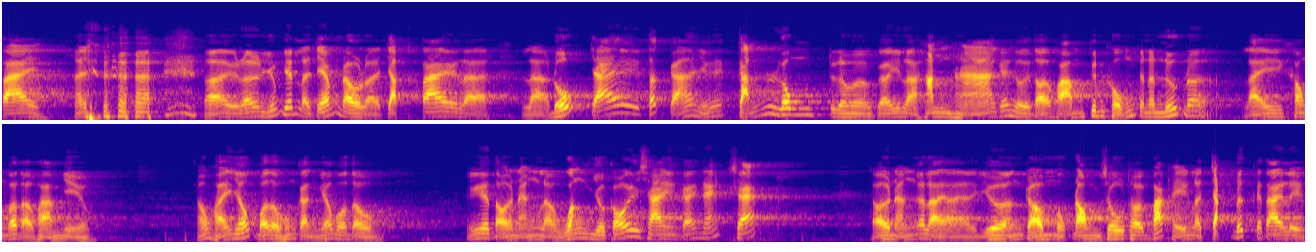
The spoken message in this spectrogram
tay. à, nó nhúc nhích là chém đầu là chặt tay là là đốt cháy tất cả những cái cảnh gông gọi là hành hạ cái người tội phạm kinh khủng cho nên nước đó lại không có tội phạm nhiều. Không phải nhốt bỏ tù không cần nhốt bỏ tù những cái tội nặng là quăng vô cối sai cái nát sát tội nặng đó là vừa ăn trộm một đồng xu thôi phát hiện là chặt đứt cái tay liền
